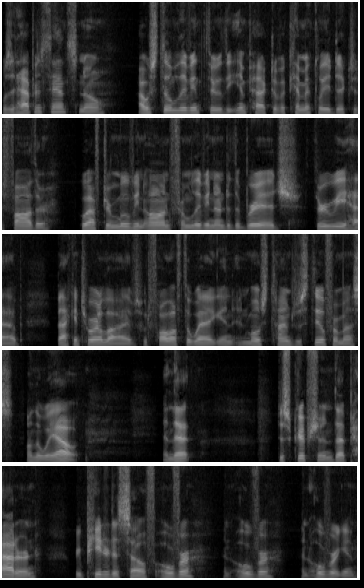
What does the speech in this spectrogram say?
Was it happenstance? No. I was still living through the impact of a chemically addicted father who, after moving on from living under the bridge through rehab back into our lives, would fall off the wagon and most times would steal from us on the way out. And that description, that pattern, repeated itself over and over and over again.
